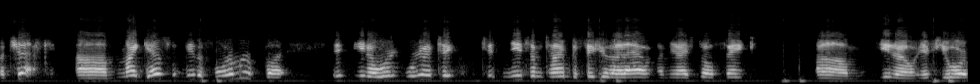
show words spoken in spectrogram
a check? Um, my guess would be the former, but it, you know, we're we're going to take need some time to figure that out. I mean, I still think, um, you know, if you're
